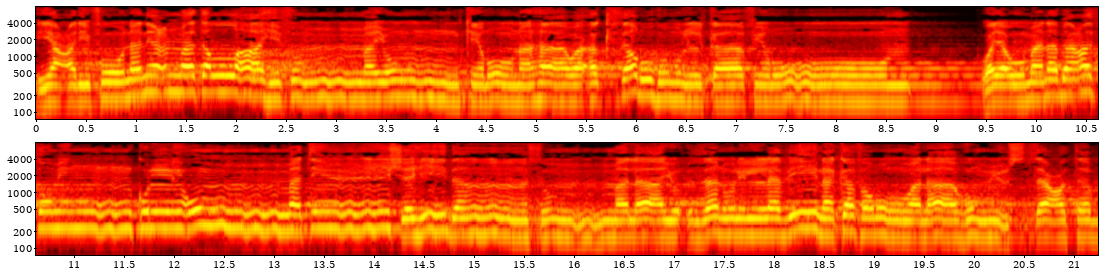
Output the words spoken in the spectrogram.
يعرفون نعمة الله ثم ينكرونها وأكثرهم الكافرون. ويوم نبعث من كل أمة شهيدا ثم لا يؤذن للذين كفروا ولا هم يستعتبون.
